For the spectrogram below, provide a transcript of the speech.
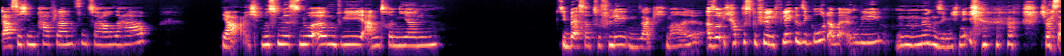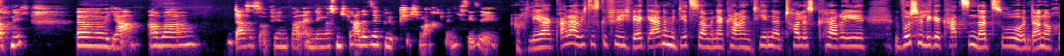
dass ich ein paar Pflanzen zu Hause habe. Ja, ich muss mir es nur irgendwie antrainieren, sie besser zu pflegen, sag ich mal. Also ich habe das Gefühl, ich pflege sie gut, aber irgendwie mögen sie mich nicht. ich weiß auch nicht. Äh, ja, aber das ist auf jeden Fall ein Ding, was mich gerade sehr glücklich macht, wenn ich sie sehe. Ach Lea, gerade habe ich das Gefühl, ich wäre gerne mit dir zusammen in der Quarantäne. Tolles Curry, wuschelige Katzen dazu und dann noch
